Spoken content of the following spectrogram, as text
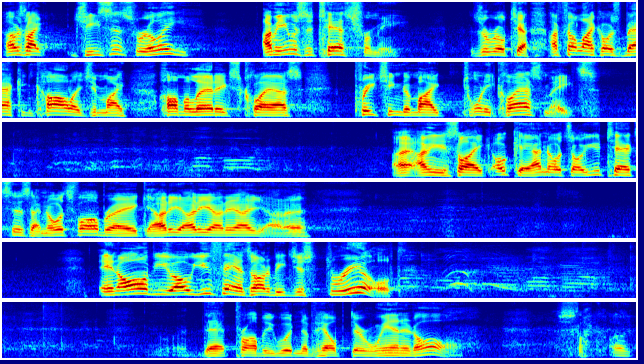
I was like, "Jesus, really?" I mean, it was a test for me. It was a real test. I felt like I was back in college in my homiletics class, preaching to my 20 classmates. I, I mean, it's like, okay, I know it's OU Texas, I know it's fall break, yada yada yada yada yada. And all of you OU fans ought to be just thrilled. That probably wouldn't have helped their win at all. It's like, oh.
